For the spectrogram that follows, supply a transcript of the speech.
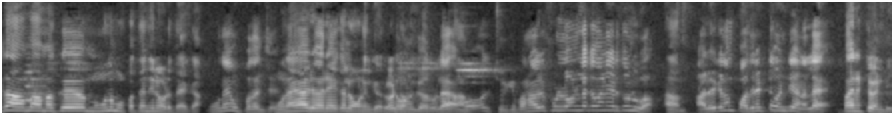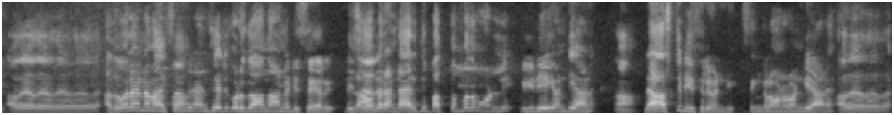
ഇതാകുമ്പോൾ നമുക്ക് മൂന്ന് മുപ്പത്തഞ്ചിന് കൊടുത്തേക്കാം. മൂന്നേ മുപ്പത്തഞ്ച്. മൂന്നായിരം രൂപ വരെയൊക്കെ ലോണും കയറും ലോണും ലോൺ കയറും അല്ലേ? അപ്പോൾ ചുരുക്കി പറഞ്ഞാൽ ഒരു ഫുൾ ലോണിലൊക്കെ വേണേൽ എടുത്തോണ്ട് പോവാം. ആലോചിക്കണം പതിനെട്ട് വണ്ടിയാണ് അല്ലേ? പതിനെട്ട് വണ്ടി. അതെ അതെ അതെ അതെ അതെ. അതുപോലെ തന്നെ മാക്സിമം ഫിനാൻസ് ആയിട്ട് കൊടുക്കാവുന്നതാണ് ഡിസയർ ഡിസയർ രണ്ടായിരത്തി പത്തൊമ്പത് മോഡലിൽ വി ഡി ഐ വണ്ടിയാണ്. ലാസ്റ്റ് ഡീസൽ വണ്ടി സിംഗിൾ ഓണർ വണ്ടിയാണ്. അതെ അതെ അതെ.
